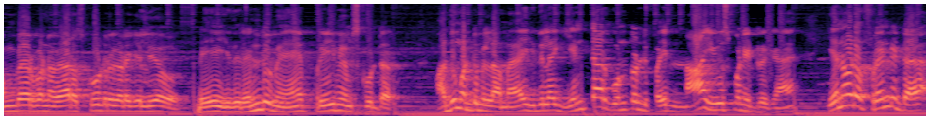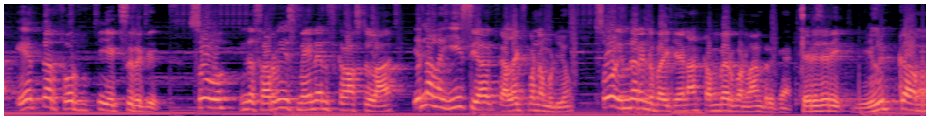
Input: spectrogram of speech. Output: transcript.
கம்பேர் பண்ண வேற ஸ்கூட்டர் கிடைக்கலையோ? டேய் இது ரெண்டுமே ப்ரீமியம் ஸ்கூட்டர் அது மட்டும் இல்லாம இதுல என்டார்க் ஒன் டுவெண்ட்டி ஃபைவ் நான் யூஸ் பண்ணிட்டு இருக்கேன் என்னோட ஃப்ரெண்டுகிட்ட ஏத்தர் ஃபோர் ஃபிஃப்டி எக்ஸ் இருக்கு. ஸோ இந்த சர்வீஸ் மெயின்டெனன்ஸ் காஸ்ட் எல்லாம் என்னால ஈஸியா கலெக்ட் பண்ண முடியும். ஸோ இந்த ரெண்டு பைக்கை நான் கம்பேர் பண்ணலான் இருக்கேன். சரி சரி. இழுக்காம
